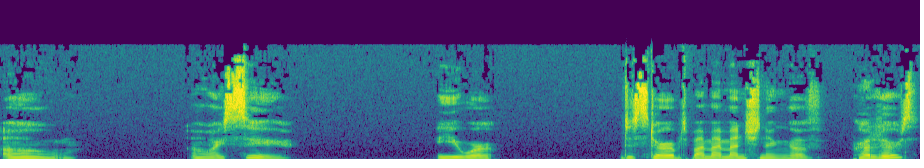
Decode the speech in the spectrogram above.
Oh. Oh, I see. You were disturbed by my mentioning of predators?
